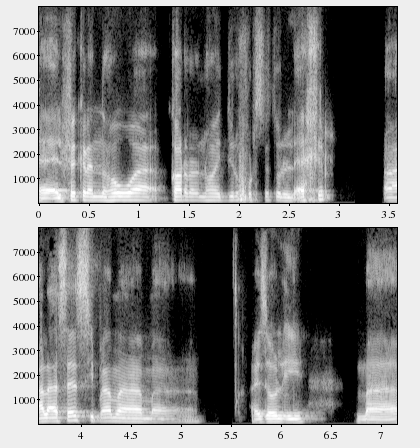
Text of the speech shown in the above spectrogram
الفكرة إن هو قرر إن هو يديله فرصته للآخر. على أساس يبقى ما ما عايز أقول إيه ما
